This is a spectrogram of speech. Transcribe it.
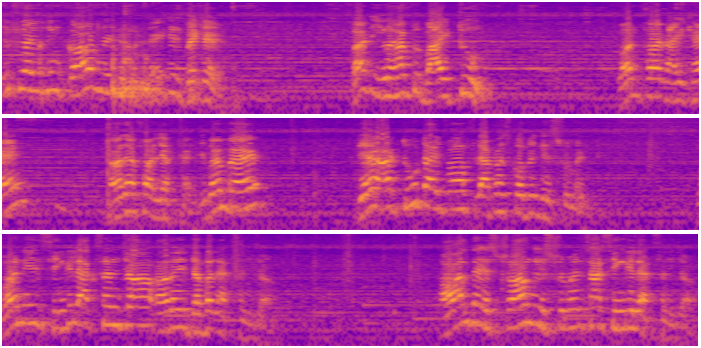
If you are using curved needle it is better. But you have to buy two. One for right hand, other for left hand. Remember, there are two types of laparoscopic instrument. One is single action jaw, other is double action jaw. All the strong instruments are single action jaw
